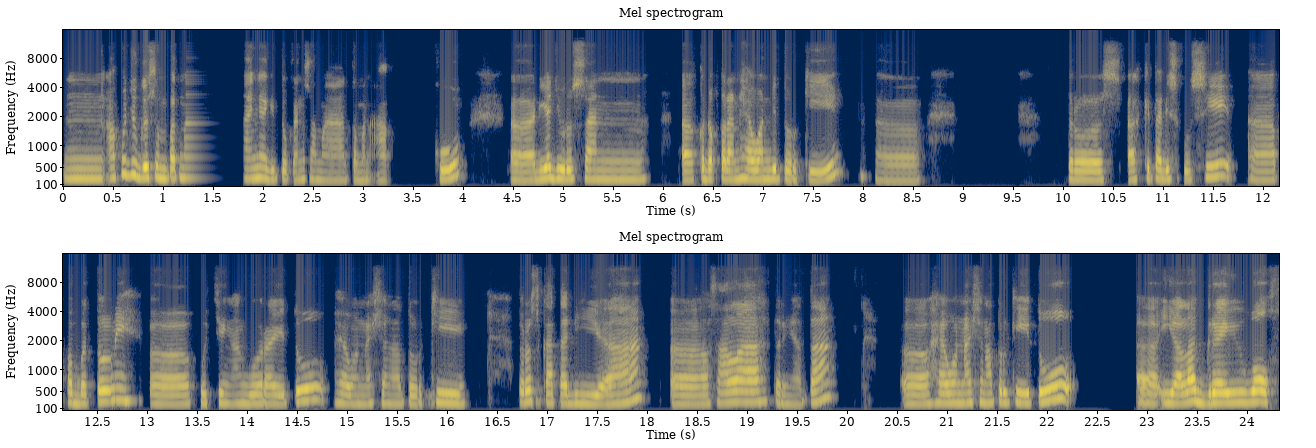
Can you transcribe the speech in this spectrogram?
Hmm, aku juga sempat nanya gitu kan sama teman aku. Uh, dia jurusan uh, kedokteran hewan di Turki. Uh, Terus uh, kita diskusi uh, apa betul nih uh, kucing anggora itu hewan nasional Turki. Terus kata dia uh, salah ternyata uh, hewan nasional Turki itu uh, ialah grey wolf.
